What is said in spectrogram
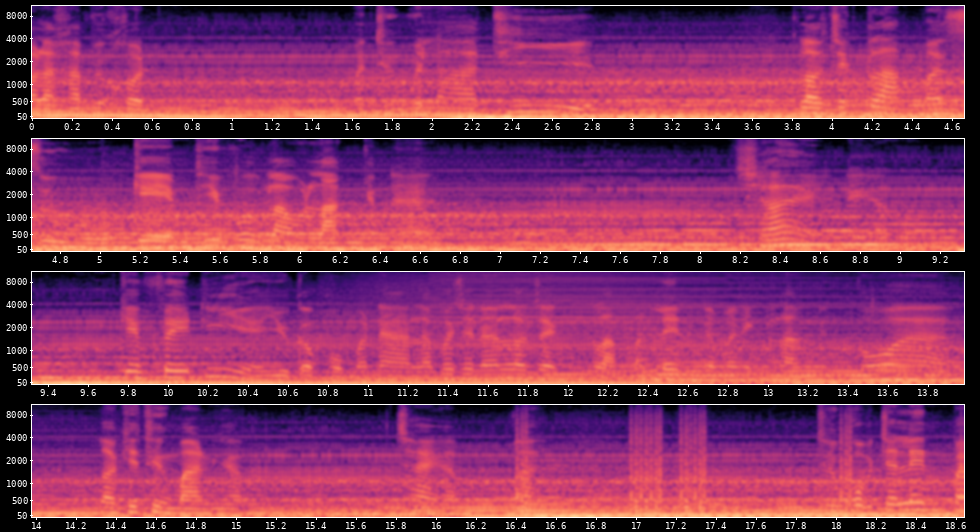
เอาละครับทุกคน มันถึงเวลาที่เราจะกลับมาสู่เกมที่พวกเรารักกันนะ ใช่นะครับเกมเฟรดดี้อยู่กับผมมานานแล้วเพราะฉะนั้นเราจะกลับมาเล่นกันมันอีกครั้งหนึ่งเพราะว่าเราคิดถึงมันครับ ใช่ครับมาถึงผมจะเล่นไป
